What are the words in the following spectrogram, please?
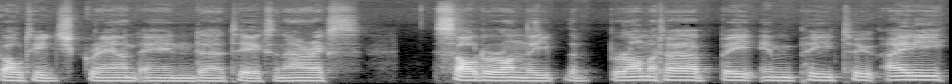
voltage, ground and uh, TX and RX. Solder on the, the barometer BMP280.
